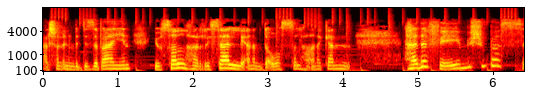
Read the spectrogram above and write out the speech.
علشان أنا بدي الزباين يوصلها الرسالة اللي أنا بدي أوصلها. أنا كان هدفي مش بس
